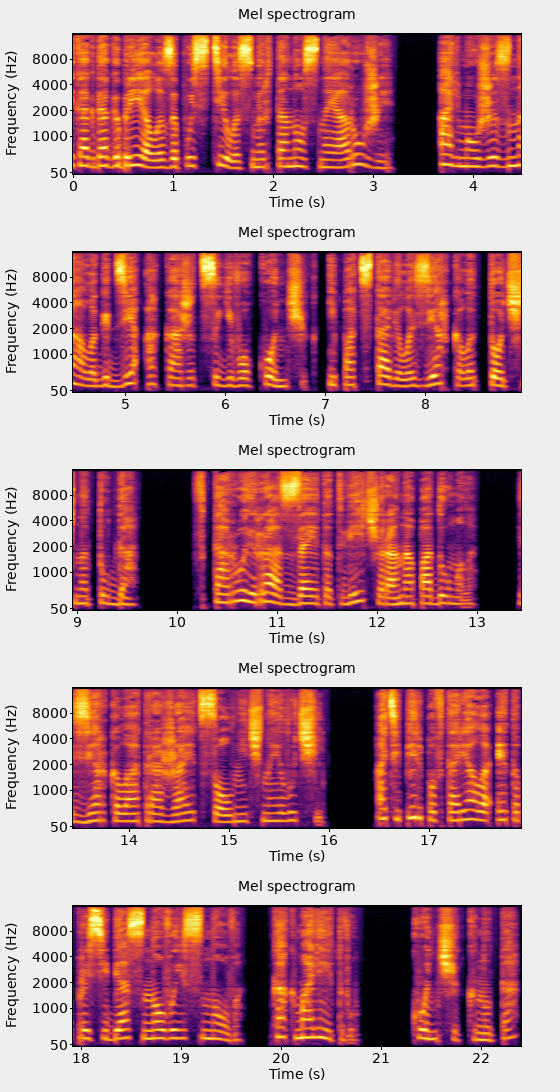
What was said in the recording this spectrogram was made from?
И когда Габриэла запустила смертоносное оружие, Альма уже знала, где окажется его кончик, и подставила зеркало точно туда. Второй раз за этот вечер она подумала, зеркало отражает солнечные лучи. А теперь повторяла это про себя снова и снова, как молитву. Кончик кнута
